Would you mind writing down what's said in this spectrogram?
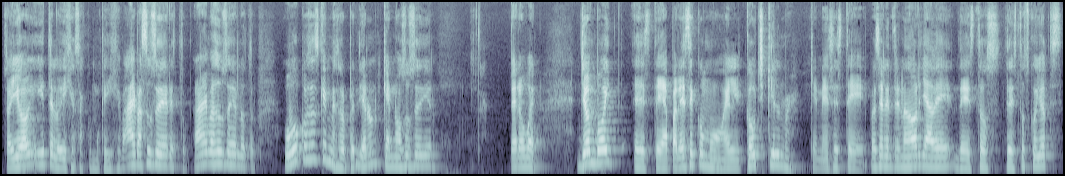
O sea, yo y te lo dije, o sea, como que dije, ay, va a suceder esto, ay, va a suceder lo otro. Hubo cosas que me sorprendieron que no sucedieron. Pero bueno, John Boyd este, aparece como el coach Kilmer, quien es este, pues el entrenador ya de, de estos, de estos coyotes.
